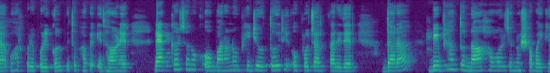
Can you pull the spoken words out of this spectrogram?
ব্যবহার করে পরিকল্পিতভাবে এ ধরনের ন্যাক্কারজনক ও বানানো ভিডিও তৈরি ও প্রচারকারীদের দ্বারা বিভ্রান্ত না হওয়ার জন্য সবাইকে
